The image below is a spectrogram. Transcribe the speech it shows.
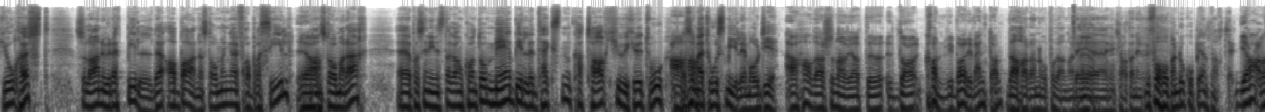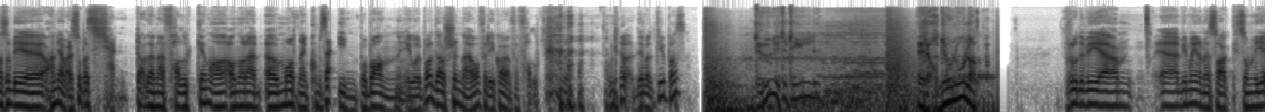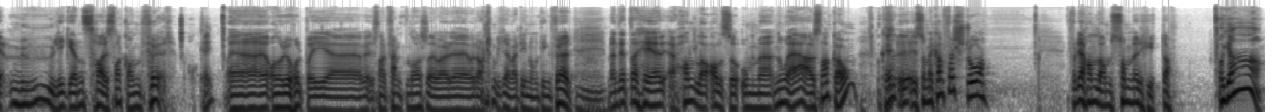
fjor høst så la han ut et bilde av banestorminga fra Brasil. Ja. Han storma der. eh, På sin Instagram-konto med billedteksten 'Qatar 2022', Aha. og så med to smile-emoji. Jaha, da skjønner vi at eh, da kan vi bare vente han. Da hadde han noe på gang, og det ja. klarte han. Vi får håpe han dukker opp igjen snart. Ja, altså vi, Han er vel såpass kjent av denne Falken, og, og når jeg, eh, måten han kom seg inn på banen i går på, da skjønner jeg hvorfor de kaller han for Falken. det, det er vel type, altså. Du lytter til Radio Lola. Frode, vi, eh, eh, vi må innom en sak som vi muligens har snakka om før. Okay. Eh, og når du har holdt på i eh, snart 15 år, så er det jo rart om du ikke har vært innom ting før. Men dette her handler altså om eh, noe jeg har snakka om, okay. så, eh, som jeg kan forstå. For det handler om sommerhytta. Å ja!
